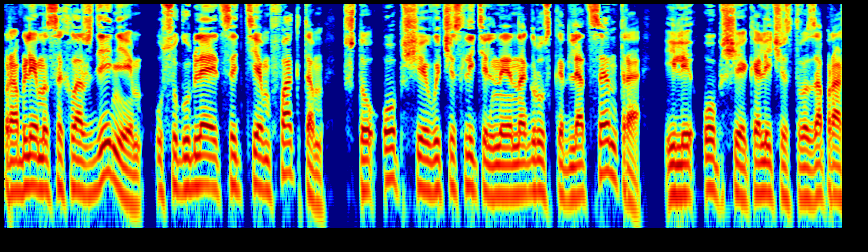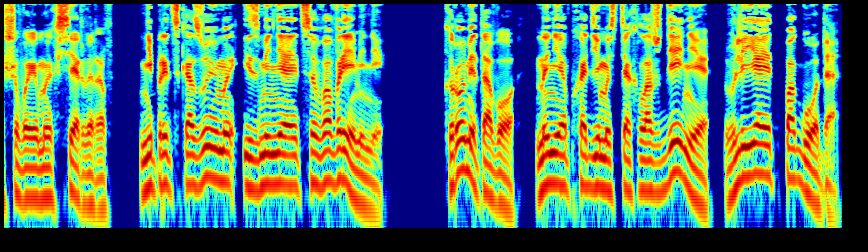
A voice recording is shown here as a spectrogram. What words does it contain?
Проблема с охлаждением усугубляется тем фактом, что общая вычислительная нагрузка для центра или общее количество запрашиваемых серверов непредсказуемо изменяется во времени. Кроме того, на необходимость охлаждения влияет погода.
